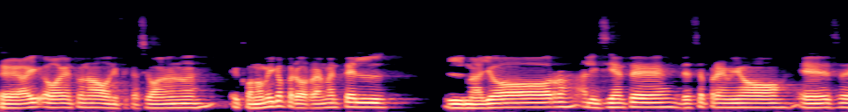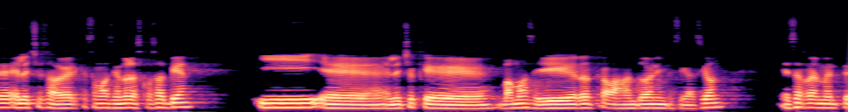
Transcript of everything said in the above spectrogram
Eh, hay obviamente una bonificación económica, pero realmente el, mayor aliciente de este premio es eh, el hecho de saber que estamos haciendo las cosas bien y eh, el hecho que vamos a seguir trabajando en investigación. Esa es realmente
